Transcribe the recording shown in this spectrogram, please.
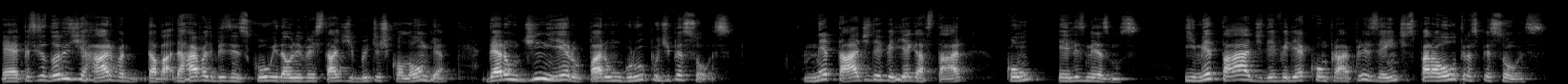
é, pesquisadores de Harvard, da, da Harvard Business School e da Universidade de British Columbia deram dinheiro para um grupo de pessoas metade deveria gastar com eles mesmos e metade deveria comprar presentes para outras pessoas.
